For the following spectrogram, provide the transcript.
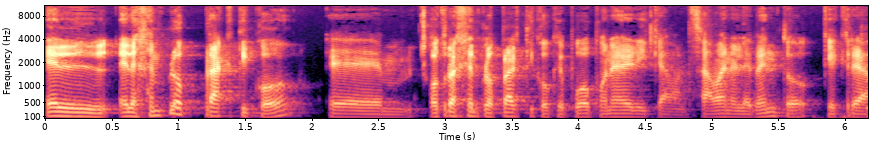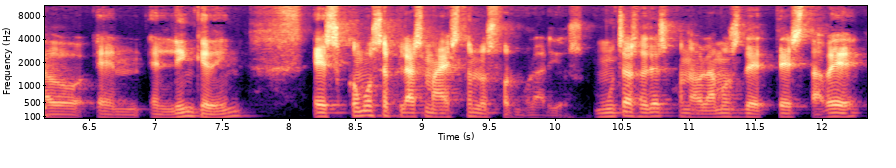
El, ejemplo práctico, em, otro ejemplo práctico que puedo poner y que avanzaba en el evento que he creado en, LinkedIn, es cómo se plasma esto en los formularios. Muchas veces cuando hablamos de test A-B,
